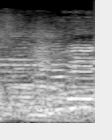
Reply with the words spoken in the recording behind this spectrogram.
off you.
